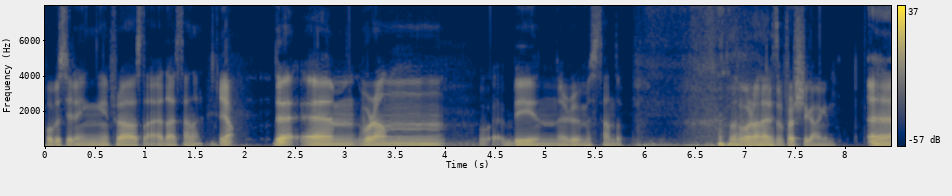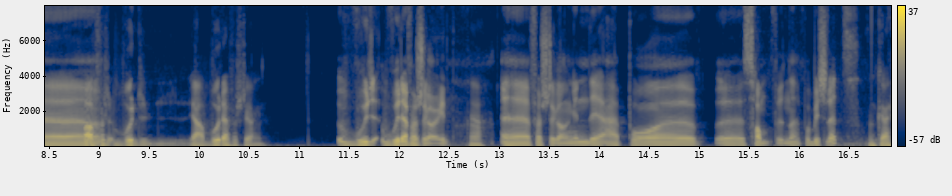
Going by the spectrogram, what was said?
På bestilling fra deg, Steinar. Ja. Du, um, hvordan begynner du med standup? hvordan er liksom første gangen? Hva er Eh, første, hvor, ja, hvor er første gangen? hvor, hvor er første gangen? Ja. Uh, første gangen det er på uh, Samfunnet på Bislett. Okay.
